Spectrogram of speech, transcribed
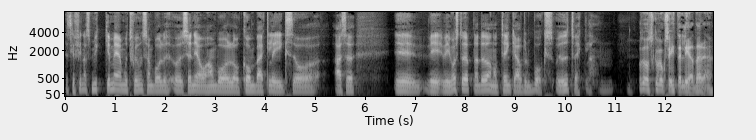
Det ska finnas mycket mer motionshandboll, och seniorhandboll och comeback leagues. Och, alltså, eh, vi, vi måste öppna dörrarna och tänka out of the box och utveckla. Och då ska vi också hitta ledare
